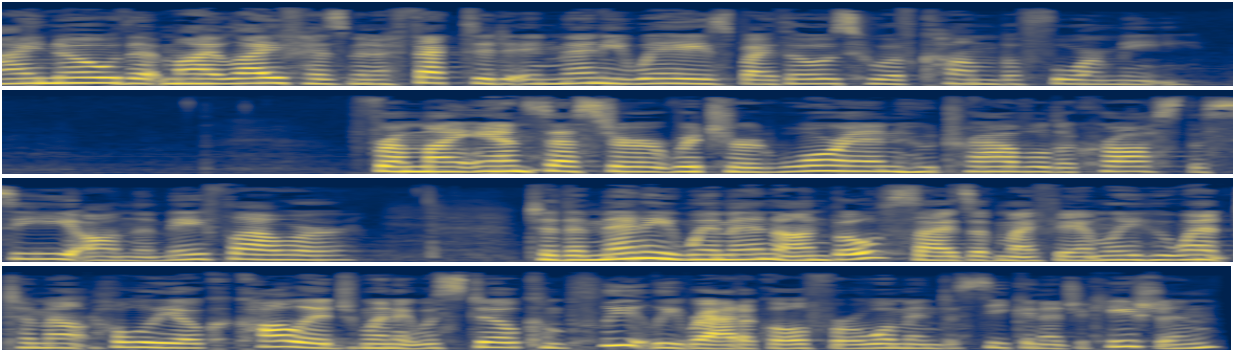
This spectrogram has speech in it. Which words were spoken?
I know that my life has been affected in many ways by those who have come before me. From my ancestor Richard Warren, who traveled across the sea on the Mayflower, to the many women on both sides of my family who went to Mount Holyoke College when it was still completely radical for a woman to seek an education,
